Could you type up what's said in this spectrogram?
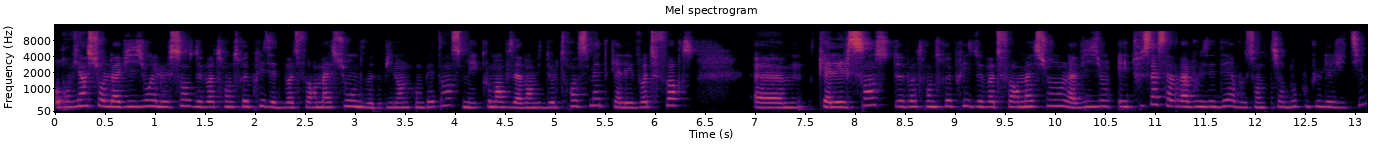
on revient sur la vision et le sens de votre entreprise et de votre formation, de votre bilan de compétences, mais comment vous avez envie de le transmettre, quelle est votre force, euh, quel est le sens de votre entreprise, de votre formation, la vision? Et tout ça, ça va vous aider à vous sentir beaucoup plus légitime.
